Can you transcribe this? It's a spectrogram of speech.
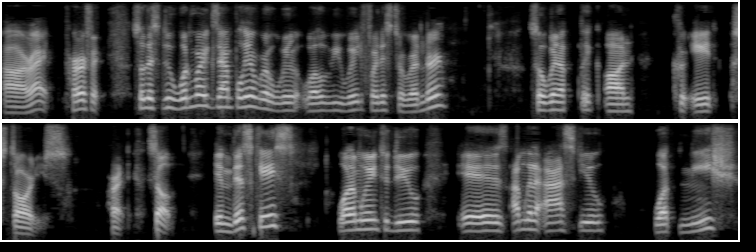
All right, perfect. So let's do one more example here while we, while we wait for this to render. So we're gonna click on create stories. All right, so in this case, what I'm going to do is I'm to ask you what niche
